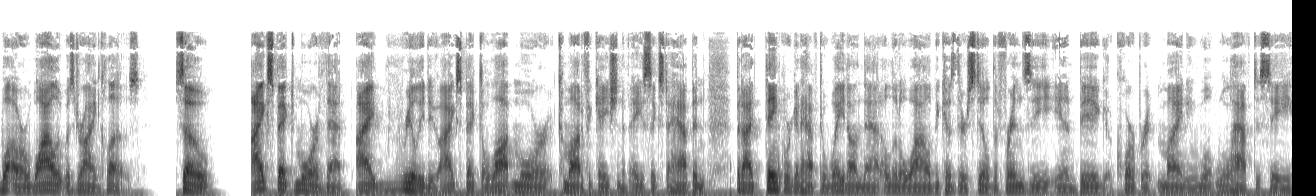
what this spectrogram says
or while it was drying clothes. So I expect more of that. I really do. I expect a lot more commodification of ASICs to happen, but I think we're going to have to wait on that a little while because there's still the frenzy in big corporate mining. We'll we'll have to see.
